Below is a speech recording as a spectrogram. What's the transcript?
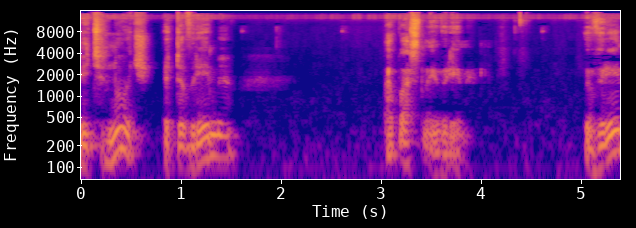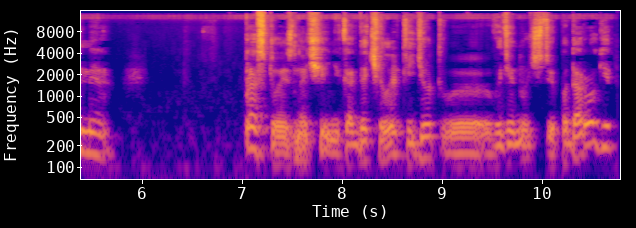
Ведь ночь – это время, опасное время. Время простое значение, когда человек идет в, в одиночестве по дороге,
